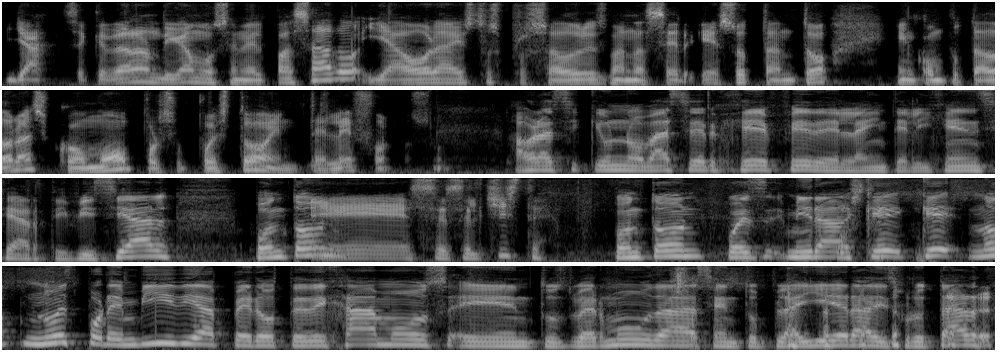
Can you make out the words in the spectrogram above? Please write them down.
ya se quedaron, digamos, en el pasado y ahora estos procesadores van a hacer eso tanto en computadoras como, por supuesto, en teléfonos. Ahora sí que uno va a ser jefe de la inteligencia artificial. Pontón. Ese es el chiste. Pontón, pues mira, que, que no, no, es por envidia, pero te dejamos en tus bermudas, en tu playera, disfrutar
